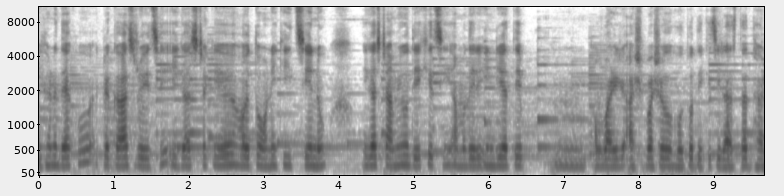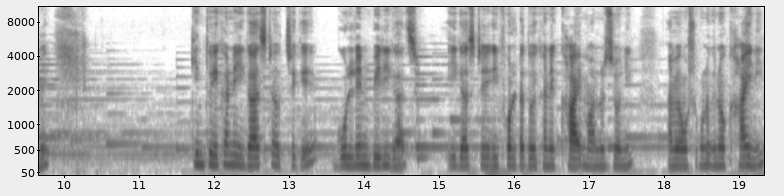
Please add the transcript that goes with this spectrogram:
এখানে দেখো একটা গাছ রয়েছে। এই গাছটাকে হয়তো অনেকেই চেনো। এই গাছটা আমিও দেখেছি। আমাদের ইন্ডিয়াতে আমার বাড়ির আশেপাশেও হতো, দেখেছি রাস্তার ধারে। কিন্তু এখানে এই গাছটা হচ্ছে গিয়ে গোল্ডেন বেরি গাছ। এই গাছটা, এই ফলটা তো এখানে খায় মানুষজনই। আমি অবশ্য কোনোদিনও খাইনি।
